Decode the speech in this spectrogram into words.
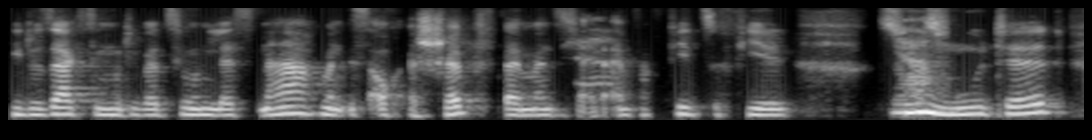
wie du sagst, die Motivation lässt nach. Man ist auch erschöpft, weil man sich halt einfach viel zu viel zumutet. Ja.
